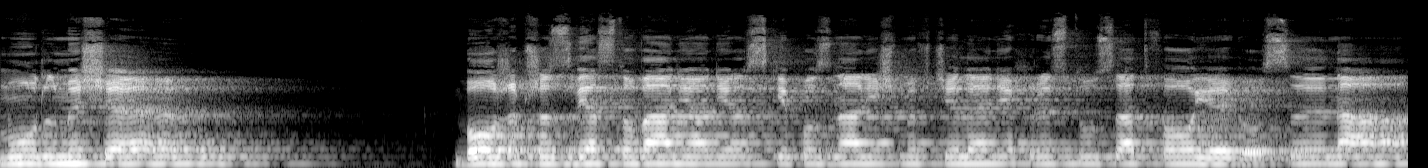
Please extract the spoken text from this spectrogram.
Módlmy się. Boże, przez zwiastowanie anielskie poznaliśmy wcielenie Chrystusa, Twojego Syna.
